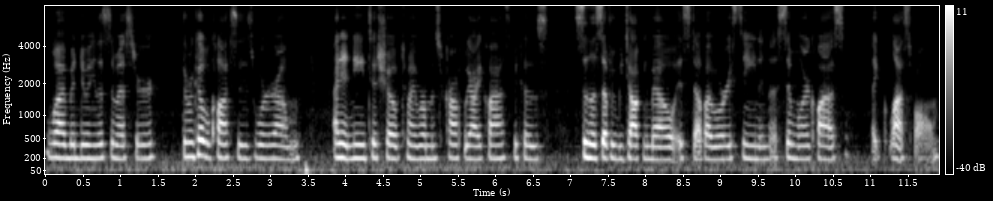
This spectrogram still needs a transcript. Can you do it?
what I've been doing this semester. There were a couple classes where um, I didn't need to show up to my Roman sarcophagi class because some of the stuff we'd be talking about is stuff I've already seen in a similar class like last fall.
